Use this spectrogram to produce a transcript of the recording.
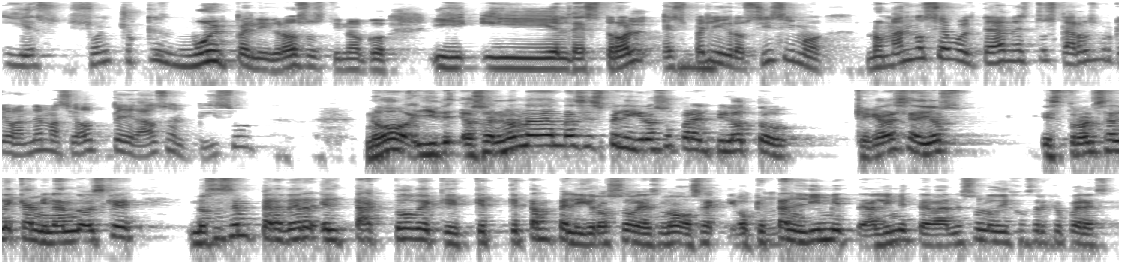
y es, son choques muy peligrosos, Tinoco. Y, y el de Stroll es peligrosísimo. Nomás no se voltean estos carros porque van demasiado pegados al piso. No, y o sea, no nada más es peligroso para el piloto, que gracias a Dios Stroll sale caminando. Es que nos hacen perder el tacto de que, qué tan peligroso es, ¿no? O sea, o qué tan límite, al límite van, eso lo dijo Sergio Pérez,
